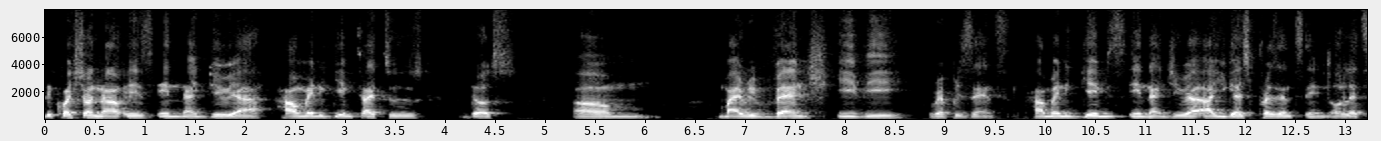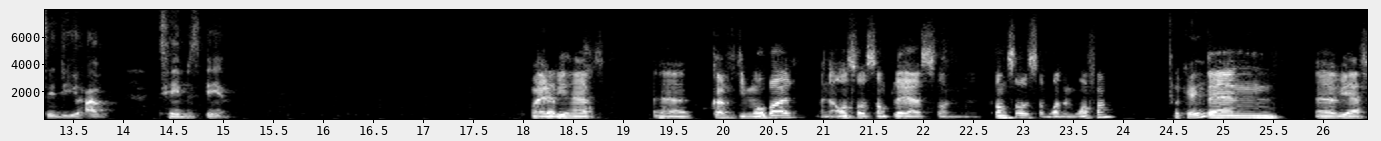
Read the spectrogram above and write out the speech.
the question now is in Nigeria, how many game titles does um, My Revenge EV represent? How many games in Nigeria are you guys present in, or let's say, do you have teams in? Well, we have uh, Call of Duty Mobile and also some players on consoles, so Modern Warfare. Okay. Then uh, we have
